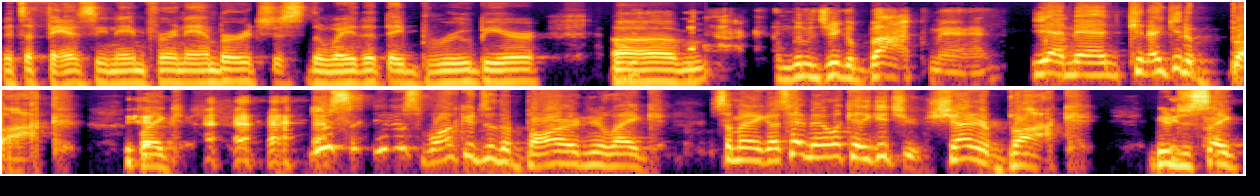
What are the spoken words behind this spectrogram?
It's a fancy name for an amber. It's just the way that they brew beer. Um I'm gonna drink a Bock, man. yeah, man, can I get a Bock? Like just you just walk into the bar and you're like somebody goes, "Hey man, what can I get you?" Shiner Bock. You're just like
